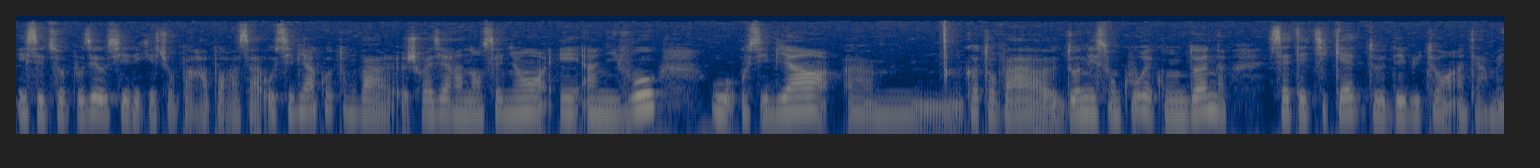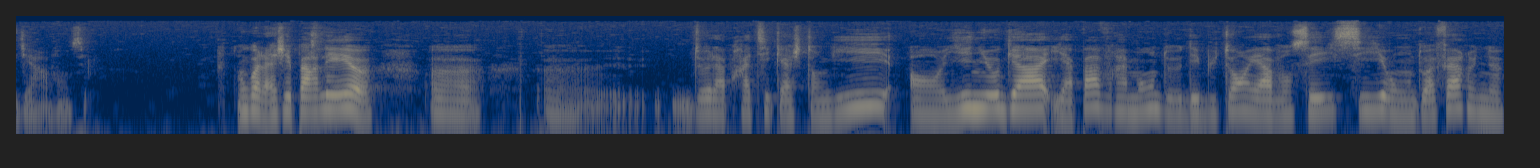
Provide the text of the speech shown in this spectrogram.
Et c'est de se poser aussi des questions par rapport à ça, aussi bien quand on va choisir un enseignant et un niveau, ou aussi bien euh, quand on va donner son cours et qu'on donne cette étiquette de débutant, intermédiaire, avancé. Donc voilà, j'ai parlé de la pratique Ashtangi. En Yin Yoga, il n'y a pas vraiment de débutant et avancé. Ici, on doit faire une,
